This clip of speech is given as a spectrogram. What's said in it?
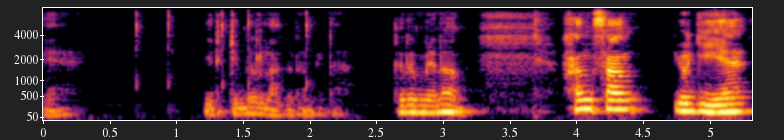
예. 이렇게 넣으려 그럽니다. 그러면은 항상 여기에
